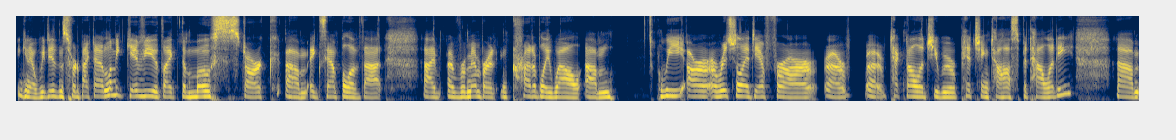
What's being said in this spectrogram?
you know we didn't sort of back down. Let me give you like the most stark um, example of that. I, I, remember it incredibly well. Um, we our original idea for our, our technology we were pitching to hospitality. Um,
